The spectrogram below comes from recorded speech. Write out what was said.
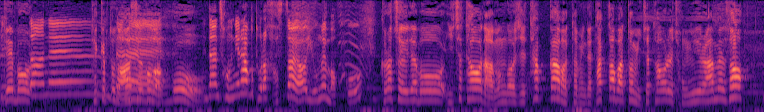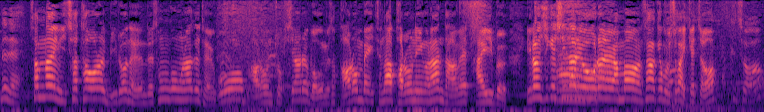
이제 뭐 일단은 데캡도 네. 나왔을 것 같고 일단 정리를 하고 돌아갔어요. 용을 먹고. 그렇죠 이제 뭐 2차 타워 남은 것이 top과 bottom인데 top과 bottom 2차 타워를 정리를 하면서 네네. 3라인 2차 타워를 밀어내는데 성공을 하게 되고 바론 쪽 시야를 먹으면서 바론 bait나 바로닝을 한 다음에 dive 이런 식의 시나리오를 한번 생각해 볼 수가 있겠죠. 그쵸.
